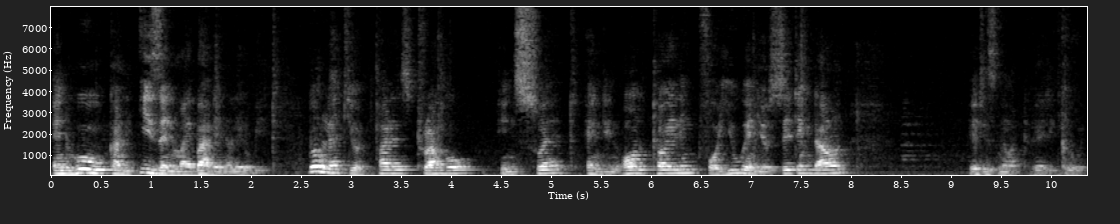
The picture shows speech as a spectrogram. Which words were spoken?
and who can ease my burden a little bit. Don't let your parents struggle in sweat and in all toiling for you and you're sitting down. It is not very good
